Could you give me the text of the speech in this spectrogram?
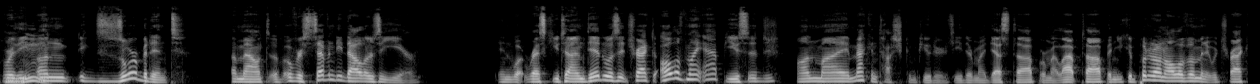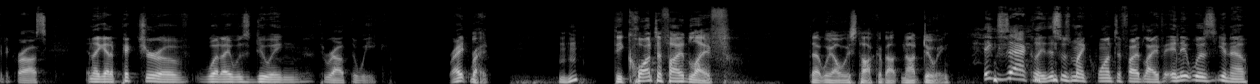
for the Mhm. un- exorbitant amount of over $70 a year. And what Rescue Time did was it tracked all of my app usage on my Macintosh computers, either my desktop or my laptop, and you could put it on all of them and it would track it across. And I got a picture of what I was doing throughout the week. Right? Right. hmm The quantified life that we always talk about not doing. Exactly. This was my quantified life. And it was, you know,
